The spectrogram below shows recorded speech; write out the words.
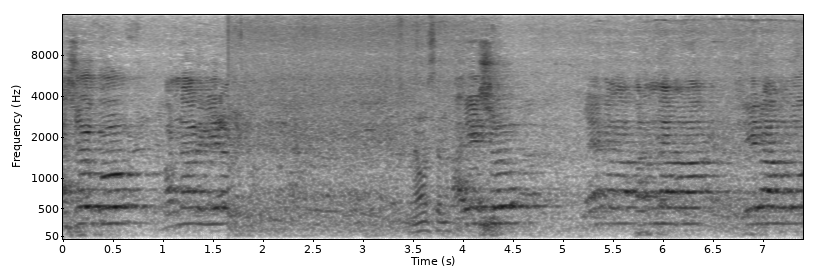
అశోక్ బండారు వీర హరీష్ మేఘన పరందామ శ్రీరాములు.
